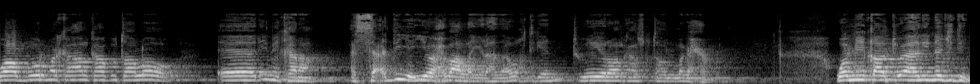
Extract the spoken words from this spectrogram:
Waa buur markaa halkaa ku taalloo iminkana asacdiya iyo waxbaa la yidhaahdaa waqtigeen tuulo yaroo halkaas ku taalo laga xidho wa miiqaatu ahli najdin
